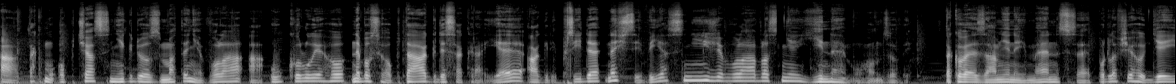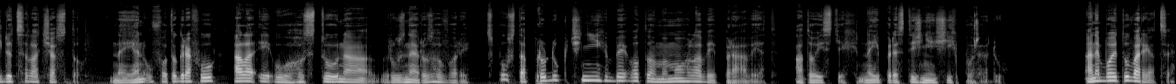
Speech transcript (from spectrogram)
A tak mu občas někdo zmateně volá a úkoluje ho, nebo se ho ptá, kde sakra je a kdy přijde, než si vyjasní, že volá vlastně jinému Honzovi. Takové záměny jmén se podle všeho dějí docela často. Nejen u fotografů, ale i u hostů na různé rozhovory. Spousta produkčních by o tom mohla vyprávět. A to i z těch nejprestižnějších pořadů. A nebo je tu variace.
